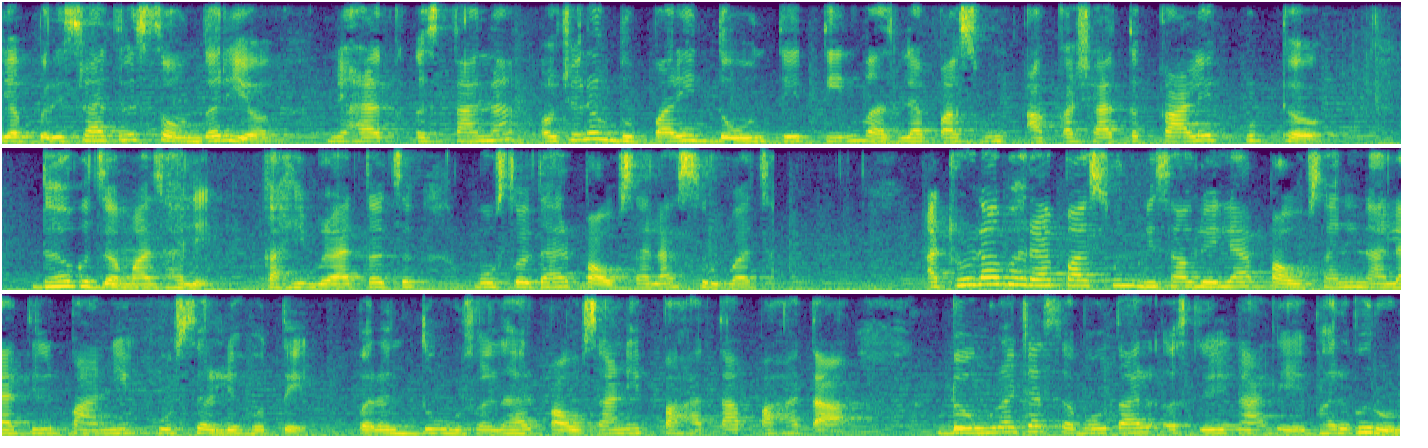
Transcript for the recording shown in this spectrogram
या परिसरातील सौंदर्य निहाळत असताना अचानक दुपारी दोन ते तीन वाजल्यापासून आकाशात काळे कुठ्ठ ढग जमा झाले. काही वेळातच मुसळधार पावसाला सुरुवात झाली. आठवडाभरापासून विसावलेल्या पावसाने नाल्यातील पाणी ओसरले होते परंतु मुसळधार पावसाने पाहता पाहता डोंगराच्या सभोवताल असलेले नाले भरभरून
